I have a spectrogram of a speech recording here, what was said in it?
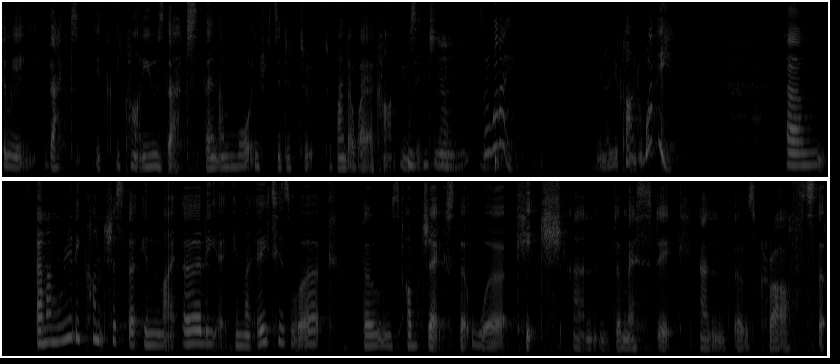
to me that can't use that, then I'm more interested to, to find out why I can't use it. So why? You know, you can't, why? Um, and I'm really conscious that in my early, in my 80s work, those objects that were kitsch and domestic and those crafts that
